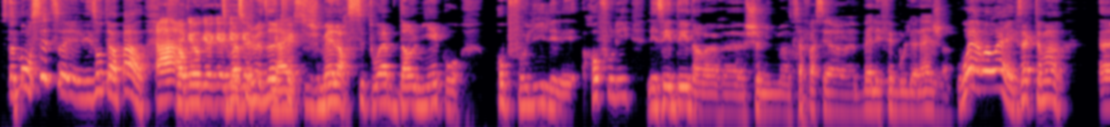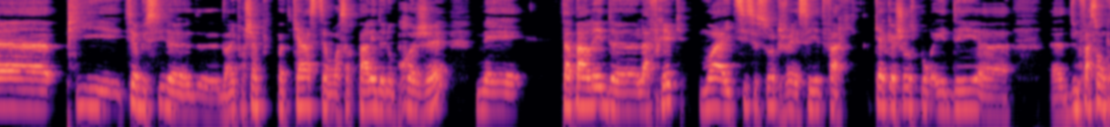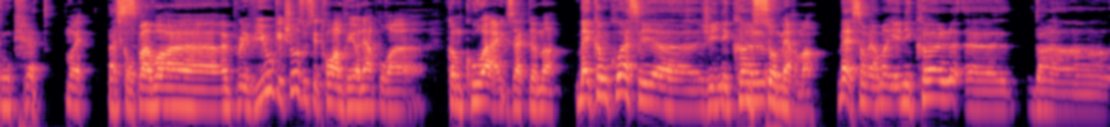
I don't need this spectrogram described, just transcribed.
C'est un bon site, ça. Les autres, ils en parlent. Ah, Fait ok, ok, ok. tu vois ce que je veux dire? Fait Nice. que je mets leur site web dans le mien pour hopefully les, les, hopefully les aider dans leur euh, cheminement. Ça fasse un bel effet boule de neige, là. Ouais, ouais, ouais, exactement. Euh, puis, tu sais, aussi, de, de- dans les prochains podcasts, on va se reparler de nos projets, mais t'as parlé de l'Afrique. Moi, Haïti, c'est sûr que je vais essayer de faire quelque chose pour aider euh, euh, d'une façon concrète. Ouais. Parce qu'on peut avoir un, un preview, quelque chose, ou c'est trop embryonnaire pour un... Comme quoi, exactement? Ben, comme quoi, c'est... euh, j'ai une école... sommairement? Ben, sommairement, il y a une école euh, dans,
